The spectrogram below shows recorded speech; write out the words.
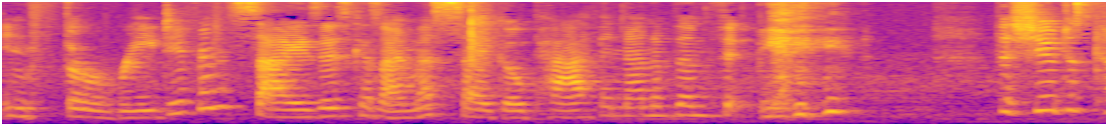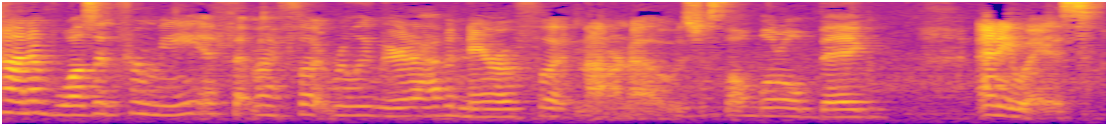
in three different sizes because I'm a psychopath and none of them fit me. the shoe just kind of wasn't for me. It fit my foot really weird. I have a narrow foot and I don't know, it was just a little big. Anyways,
